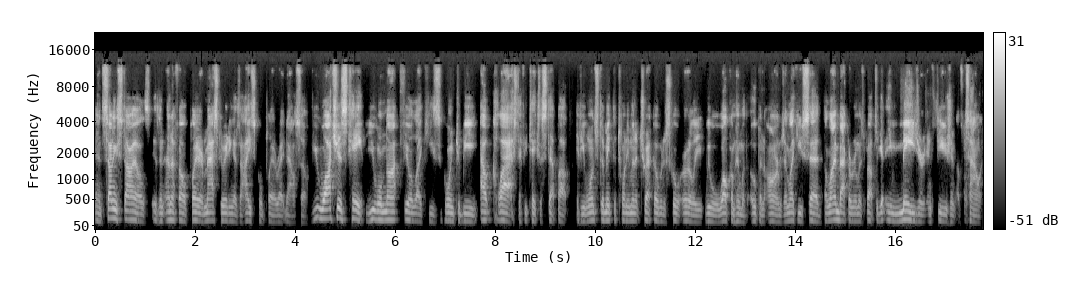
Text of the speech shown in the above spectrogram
and Sonny Styles is an NFL player masquerading as a high school player right now. So if you watch his tape, you will not feel like he's going to be outclassed if he takes a step up. If he wants to make the 20 minute trek over to school early, we will welcome him with open arms. And like you said, the linebacker room is about to get a major infusion of talent.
